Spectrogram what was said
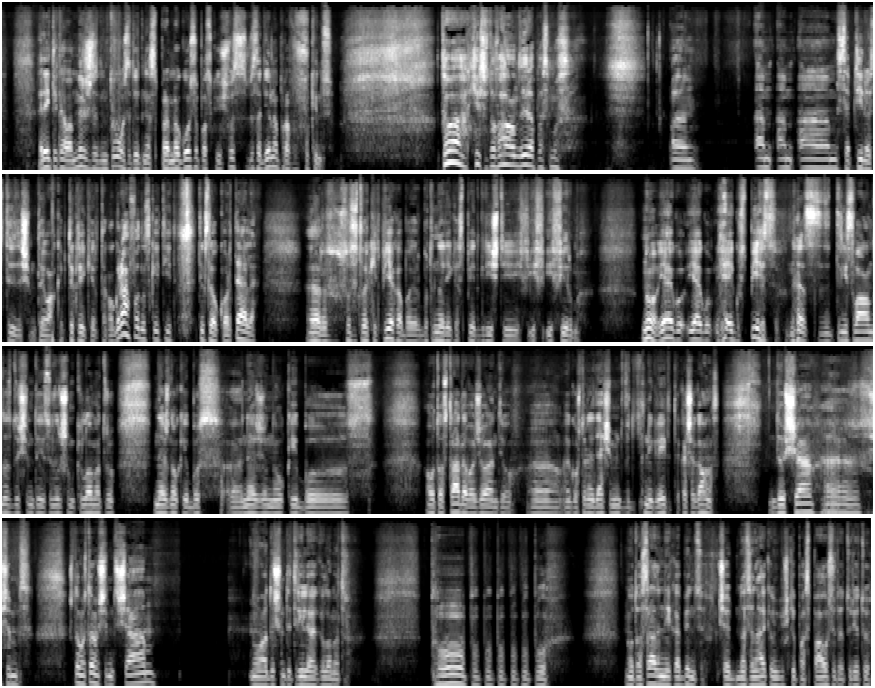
Reikia tik nepamiršti žadintuvus ateiti, nes pramėgosiu paskui iš vis visą dieną prafukinsiu. Tai va, kiek šitų valandų yra pas mus? Um, um, um, um, 7.30. Tai va, kaip tik reikia ir takografą nuskaityti, tiksliau kortelę. Ir susitvarkyti priekabą ir būtinai reikia spėti grįžti į, į, į firmą. Nu, jeigu, jeigu, jeigu spėsiu, nes 3 valandos 200 su viršum kilometrų, nežinau kaip bus, nežinau kaip bus autostrada važiuojant jau, e, jeigu 80 min vidutinį greitį, tai kažkaip gaunas. 200, 180 šiam, nuo 213 km. Pu, pu, pu, pu, pu, pu, pu. Nu, autostradą neįkabinsiu. Čia nacionalkiam biškai paspausiu, tai turėtų,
